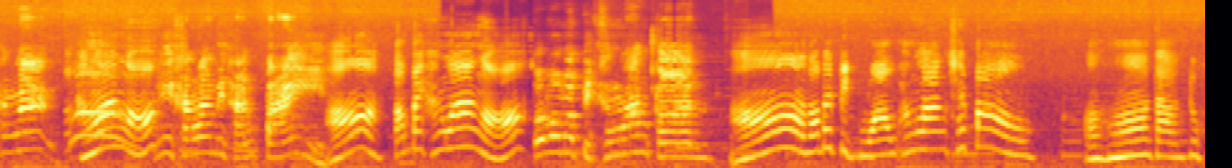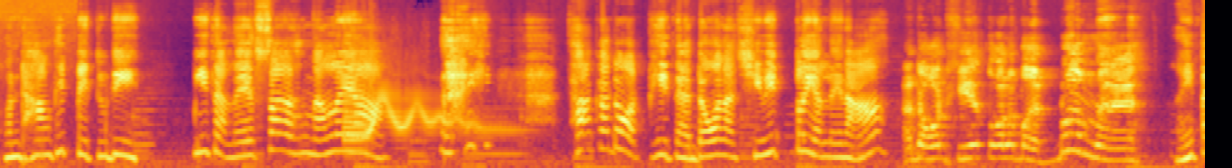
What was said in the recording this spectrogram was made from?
ข้างล่าง ข้างล่างเหรอ นี่ข้างล่างมีทางไป อ๋อ ต้องไปข้างล่างเหรอ ต้องลงมาปิดข้างล่างก่อน อ๋อ ต้องไปปิดวาล์วข้างล่างใช่เปล่าอ๋อแต่ดูหนทางที่ปิดดูดิ มีแต่เลเซอร์ทั้งนั้นเลยอะ ถ้ากระโดดผิดเนี่ยโดนอะชีวิตเปลี่ยนเลยนะถ้าโดนทีตัวระเบิดบึ้มเลยนะเฮ้ยไป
